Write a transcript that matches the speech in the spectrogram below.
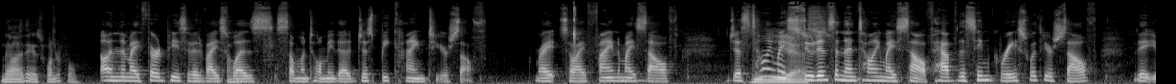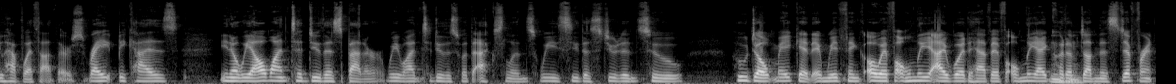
No, I think it's wonderful. Oh, and then my third piece of advice Oh. was someone told me to just be kind to yourself, right? So I find myself just telling my Yes. students and then telling myself, have the same grace with yourself that you have with others, right? Because, you know, we all want to do this better. We want to do this with excellence. We see the students who who don't make it and we think, "Oh, if only I would have, if only I could have mm-hmm. done this different."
